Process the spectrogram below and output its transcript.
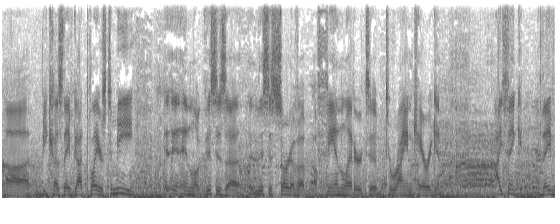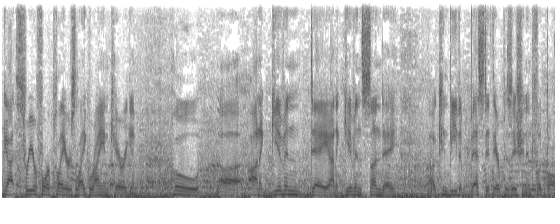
uh, because they've got players. To me, and look, this is a this is sort of a, a fan letter to, to Ryan Kerrigan. I think they've got three or four players like Ryan Kerrigan who, uh, on a given day, on a given Sunday, uh, can be the best at their position in football.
